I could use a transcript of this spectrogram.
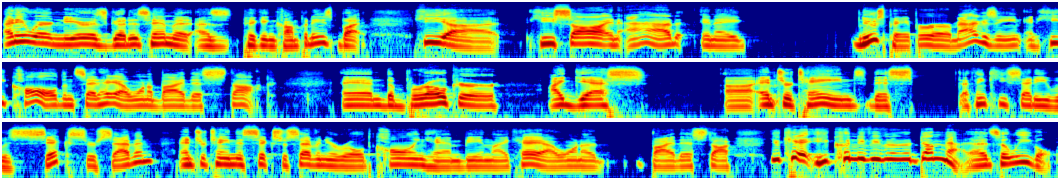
anywhere near as good as him as picking companies. But he uh he saw an ad in a newspaper or a magazine and he called and said, Hey, I want to buy this stock. And the broker, I guess, uh, entertained this. I think he said he was six or seven, entertained this six or seven year old calling him, being like, Hey, I want to buy this stock. You can't, you couldn't have even done that. It's illegal.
